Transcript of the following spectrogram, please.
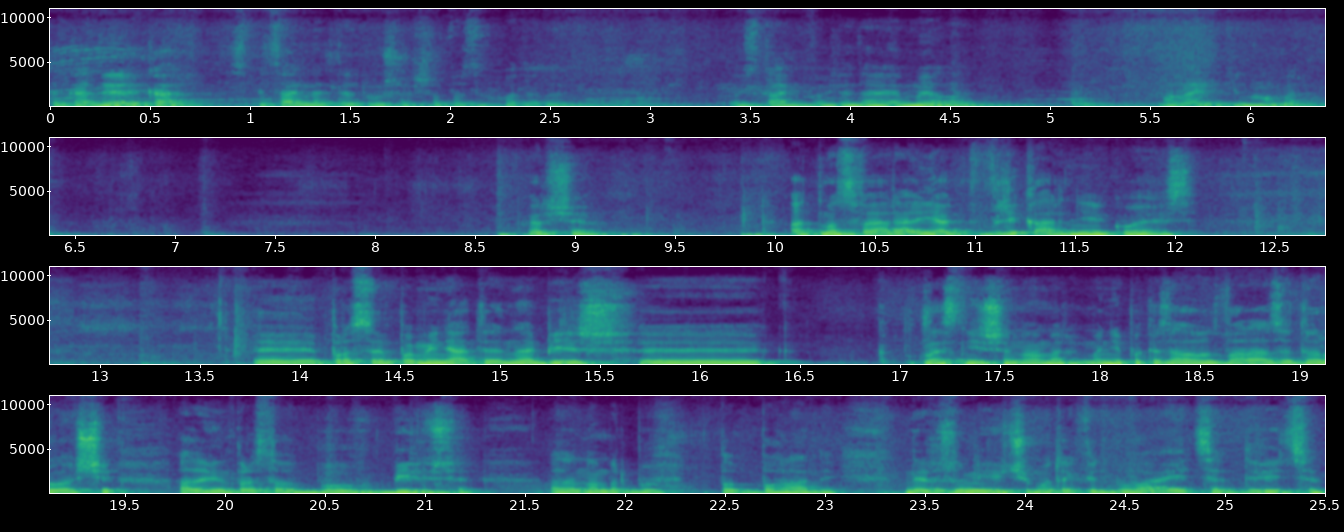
Така дирка спеціальна для душа, щоб ви заходили. Ось так виглядає мило. Маленький номер. Коротше, атмосфера як в лікарні якоїсь. Е, просив поміняти на більш е, класніший номер. Мені показали в два рази дорожче, але він просто був більше. Але номер був поганий. Не розумію, чому так відбувається. Дивіться.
